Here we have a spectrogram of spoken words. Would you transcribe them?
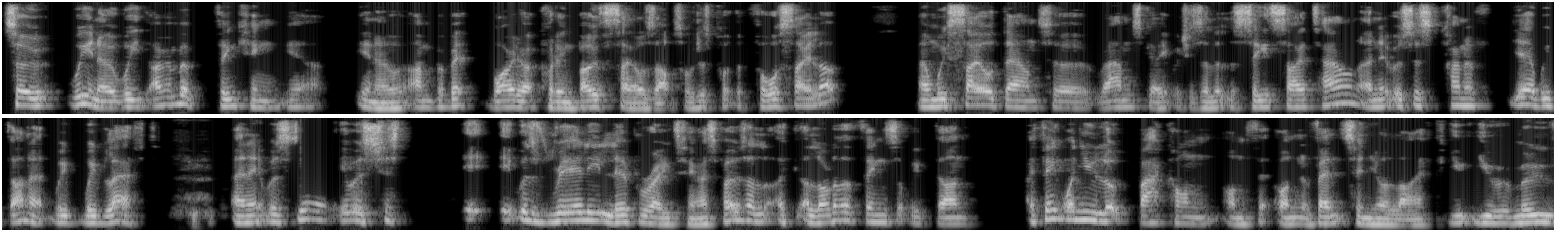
So we, you know, we, I remember thinking, yeah, you know, I'm a bit worried about putting both sails up. So I'll just put the foresail up. And we sailed down to Ramsgate, which is a little seaside town. And it was just kind of, yeah, we've done it. We've, we've left. and it was, it was just, it, it was really liberating. I suppose a, a lot of the things that we've done I think when you look back on on th- on events in your life, you you remove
